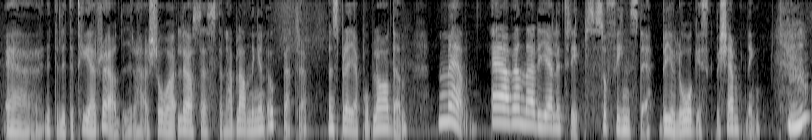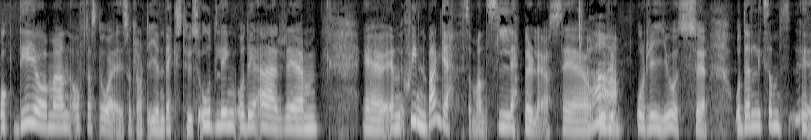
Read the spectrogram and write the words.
eh, lite, lite teröd i det här så löses den här blandningen upp bättre. Den sprayar på bladen. Men även när det gäller trips så finns det biologisk bekämpning. Och det gör man oftast då eh, såklart i en växthusodling och det är ehm, eh, en skinnbagge som man släpper lös. Eh, Ah. och, Orius. eh, Och den liksom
